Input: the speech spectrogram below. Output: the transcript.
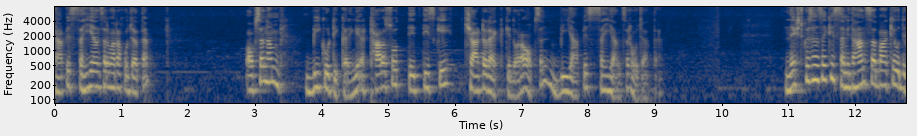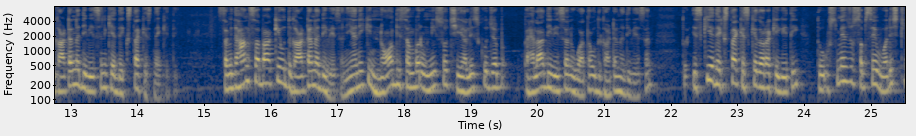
यहाँ पे सही आंसर हमारा हो जाता है। ऑप्शन हम बी को टिक करेंगे। 1833 के चार्टर एक्ट के द्वारा ऑप्शन बी यहाँ पे सही आंसर हो जाता है। नेक्स्ट क्वेश्चन है कि संविधान सभा के उद्घाटन अधिवेशन की अध्यक्षता किसने की थी? संविधान सभा के उद्घाटन अधिवेशन, यानी कि 9 दिसंबर 1946 को जब पहला अधिवेशन हुआ था, उद्घाटन अधिवेशन तो इसकी अध्यक्षता किसके द्वारा की गई थी? तो उसमें जो सबसे वरिष्ठ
